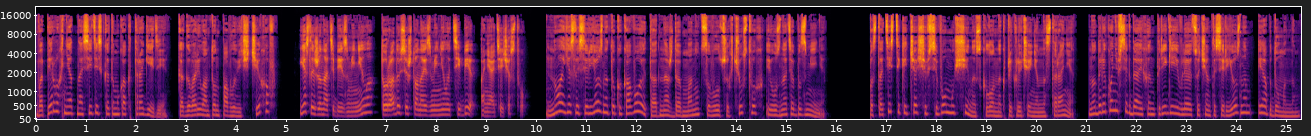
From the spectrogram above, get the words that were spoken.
Во-первых, не относитесь к этому как к трагедии – как говорил Антон Павлович Чехов, «Если жена тебе изменила, то радуйся, что она изменила тебе, а не Отечеству». Ну а если серьезно, то каково это однажды обмануться в лучших чувствах и узнать об измене? По статистике, чаще всего мужчины склонны к приключениям на стороне, но далеко не всегда их интриги являются чем-то серьезным и обдуманным.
